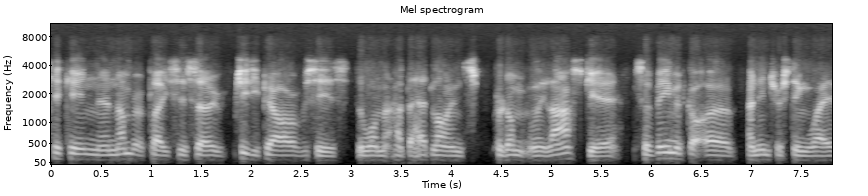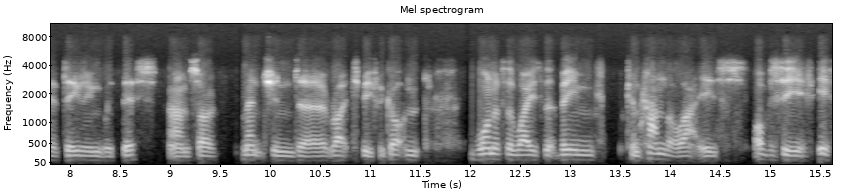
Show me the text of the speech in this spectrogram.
kicking in a number of places. So GDPR obviously is the one that had the headlines predominantly last year. So Veeam have got a, an interesting way of dealing with this. Um, so I've mentioned uh, right to be forgotten. One of the ways that Veeam can handle that is obviously if, if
